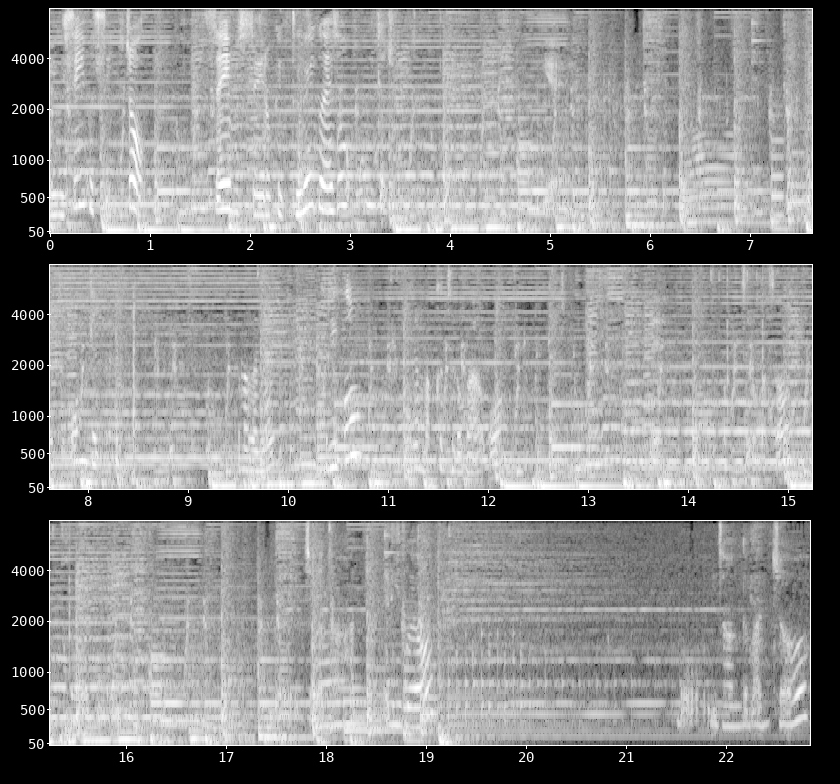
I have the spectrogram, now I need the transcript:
여기 세이브스 있죠? 세이브스 이렇게 드래그해서. 예. 이 뭐 이상한 게 많죠.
